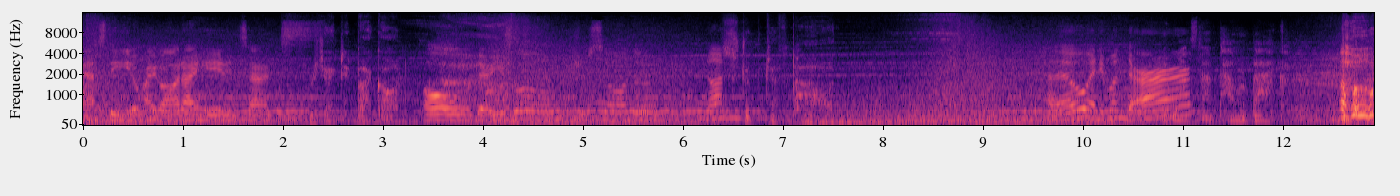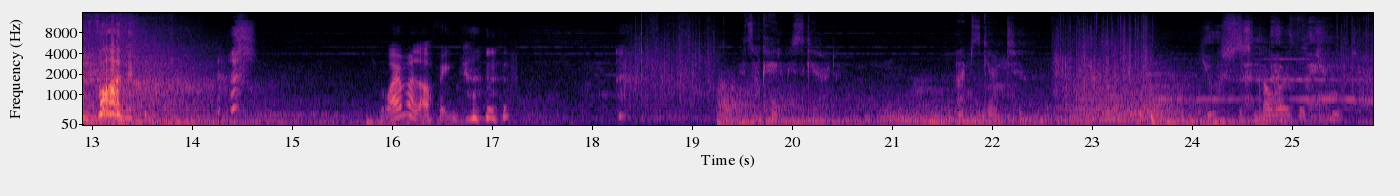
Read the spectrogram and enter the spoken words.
nasty. Oh my god, I hate insects. rejected by God, Oh, there you go. You saw the nun. stripped of power. Hello, anyone It there? wants that power back. Oh fuck! Why am I laughing? It's okay to be scared. I'm scared too. You send Discover that the thing truth.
